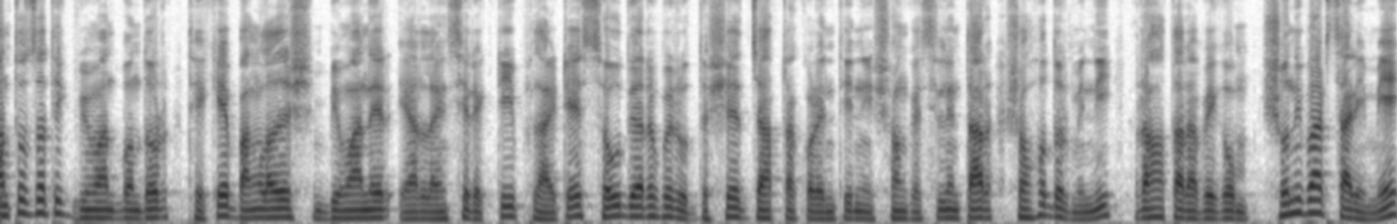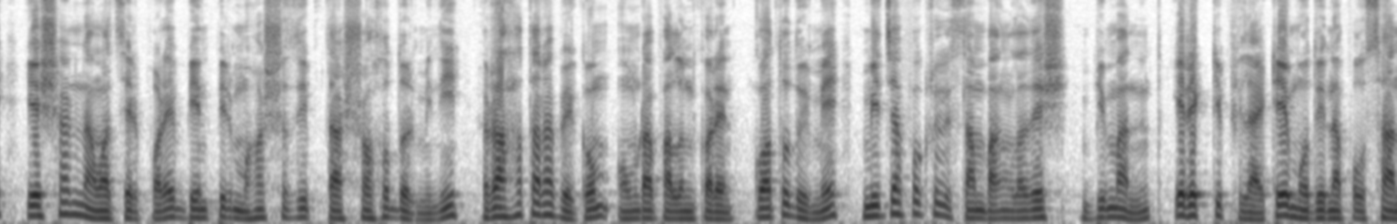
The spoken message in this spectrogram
আন্তর্জাতিক বিমানবন্দর থেকে বাংলাদেশ বিমানের এয়ারলাইন্সের একটি ফ্লাইটে সৌদি আরবের উদ্দেশ্যে যাত্রা করেন তিনি। সঙ্গে ছিলেন তার সহধর্মিনী রাহাতারা বেগম। শনিবার চারি মে এশার নামাজের পরে বিএনপির মহাসচিব তার সহধর্মিনী রাহাতারা বেগম ওমরা পালন করেন। গত দুই মে মির্জা ফখরুল ইসলাম বাংলাদেশ বিমান এর একটি ফ্লাইটে মদিনা পৌঁছান।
